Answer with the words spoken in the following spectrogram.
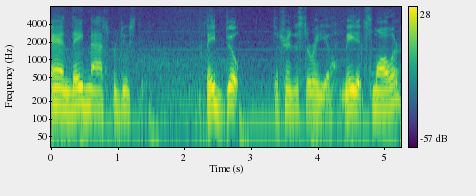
and they mass produced it. They built the transistor radio, made it smaller.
